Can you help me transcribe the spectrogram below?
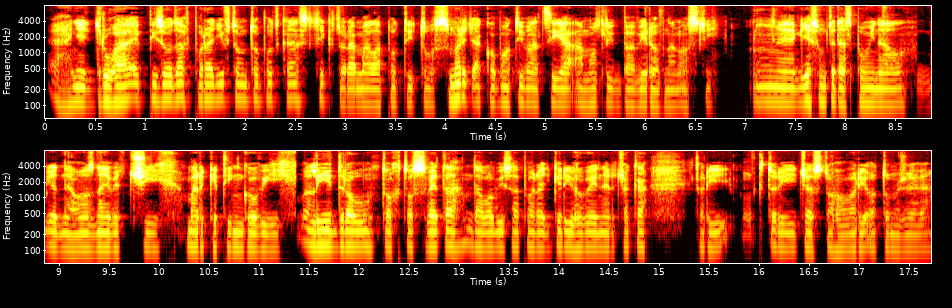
hneď druhá epizóda v poradí v tomto podcaste, ktorá mala podtitul Smrť ako motivácia a modlitba vyrovnanosti. Mm, kde som teda spomínal jedného z najväčších marketingových lídrov tohto sveta, dalo by sa povedať Garyho Vaynerchuka, ktorý, ktorý často hovorí o tom, že,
